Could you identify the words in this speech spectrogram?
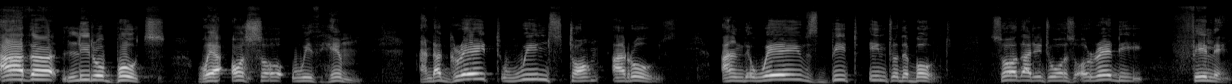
other little boats were also with him. And a great windstorm arose, and the waves beat into the boat, so that it was already filling.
